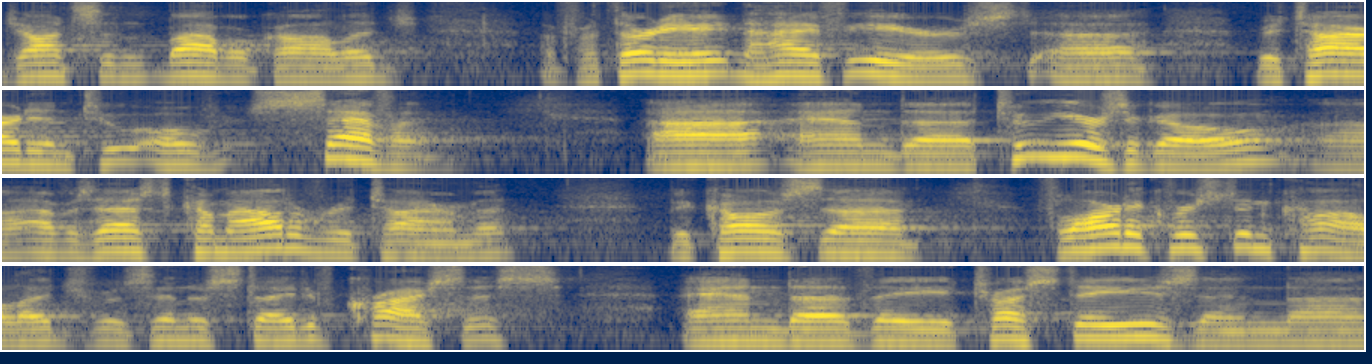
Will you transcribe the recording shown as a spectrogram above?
Johnson Bible College for 38 and a half years, uh, retired in 2007. Uh, and uh, two years ago, I was asked to come out of retirement because Florida Christian College was in a state of crisis, and uh, the trustees and uh,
